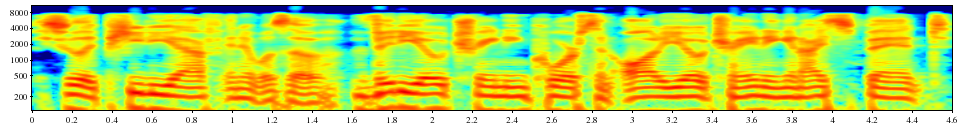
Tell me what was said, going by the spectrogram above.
basically a PDF and it was a video training course and audio training and I spent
